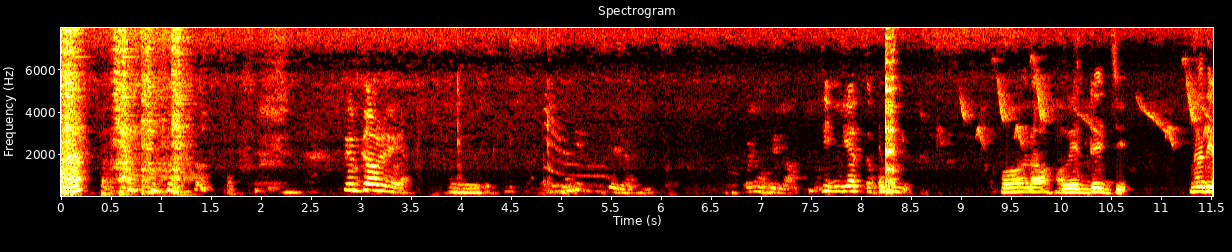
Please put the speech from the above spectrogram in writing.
ಹ? ಹೋಳ ವೆಡ್ಡೆಜ್ಜಿ ನದಿ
